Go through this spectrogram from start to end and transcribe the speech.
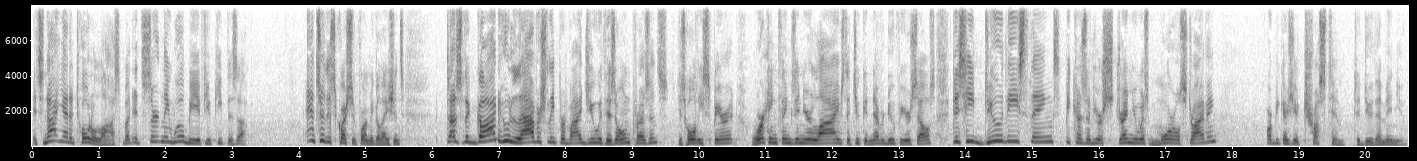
It's not yet a total loss, but it certainly will be if you keep this up. Answer this question for me, Galatians. Does the God who lavishly provides you with his own presence, his Holy Spirit, working things in your lives that you could never do for yourselves, does he do these things because of your strenuous moral striving or because you trust him to do them in you?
